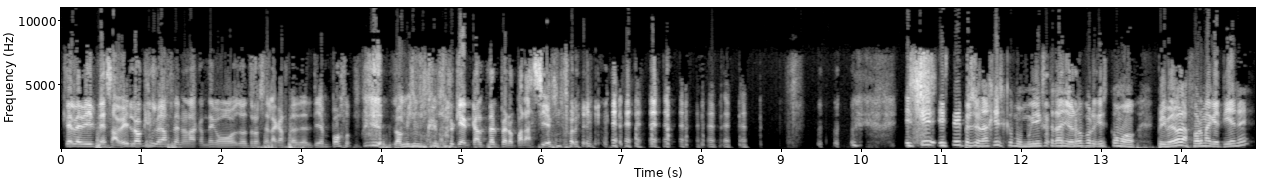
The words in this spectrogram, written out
¿Qué le dice? ¿Sabéis lo que le hacen a la gente como vosotros en la cárcel del tiempo? lo mismo que en cualquier cárcel, pero para siempre. Es que este personaje es como muy extraño, ¿no? Porque es como, primero la forma que tiene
